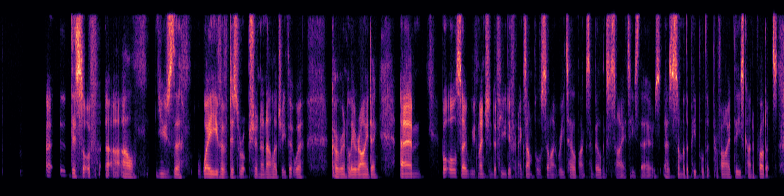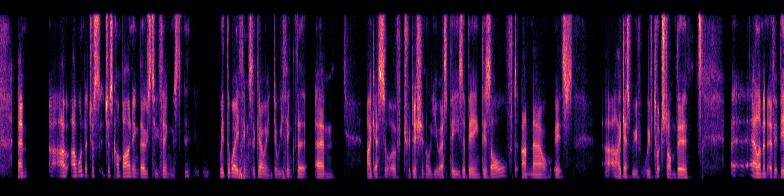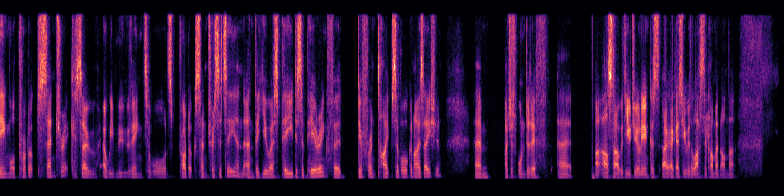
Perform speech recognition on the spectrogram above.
uh, this sort of uh, I'll use the wave of disruption analogy that we're currently riding. Um, but also we've mentioned a few different examples, so like retail banks and building societies there as, as some of the people that provide these kind of products. Um, I, I, wonder just just combining those two things with the way things are going. Do we think that um, I guess sort of traditional USPs are being dissolved, and now it's I guess we've we've touched on the uh, element of it being more product centric. So are we moving towards product centricity and, and the USP disappearing for different types of organization? Um, I just wondered if uh, I'll start with you, Julian, because I, I, guess you were the last to comment on that.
